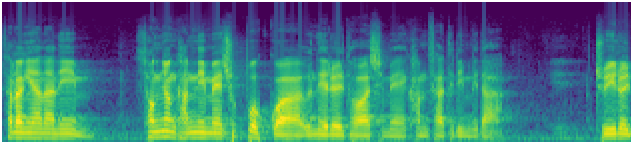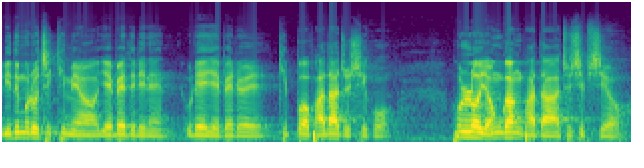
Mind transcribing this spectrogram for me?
사랑의 하나님, 성령 강림의 축복과 은혜를 더하심에 감사드립니다. 주의를 믿음으로 지키며 예배드리는 우리의 예배를 기뻐 받아주시고 홀로 영광 받아 주십시오.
